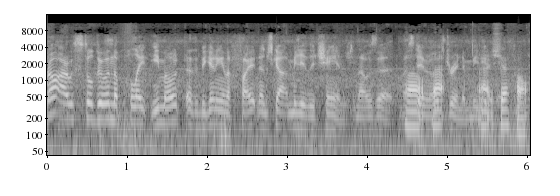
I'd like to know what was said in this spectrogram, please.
know. I was still doing the polite emote at the beginning of the fight, and it just got immediately changed, and that was it. My Well, stamina was that- drained That's immediately. your fault.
